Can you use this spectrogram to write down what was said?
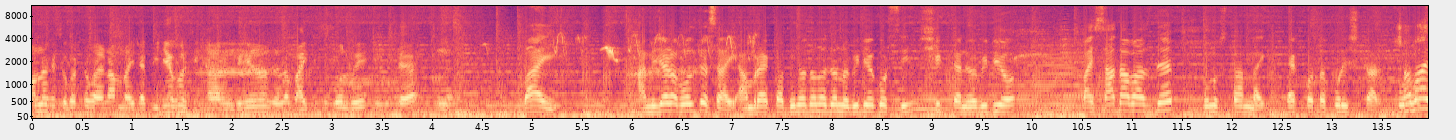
অন্য কিছু করতে পারেন। আমরা এটা ভিডিও করছি কারণ জন্য ভাই কিছু বলবে। ভাই আমি যেটা বলতে চাই আমরা একটা বিনোদনের জন্য ভিডিও করছি শিক্ষণীয় ভিডিও ভাই সাদাবাজদের কোনো স্থান নাই এক কথা পরিষ্কার সবাই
